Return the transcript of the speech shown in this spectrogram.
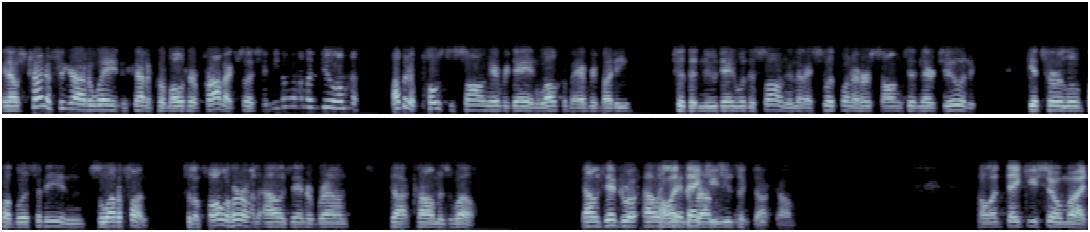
and I was trying to figure out a way to kind of promote her product. So I said, you know what I'm going to do? I'm gonna, I'm going to post a song every day and welcome everybody to the new day with a song. And then I slip one of her songs in there too, and it gets her a little publicity, and it's a lot of fun. So follow her on alexanderbrown.com as well. Alexander AlexanderBrownMusic.com. Well, thank you so much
